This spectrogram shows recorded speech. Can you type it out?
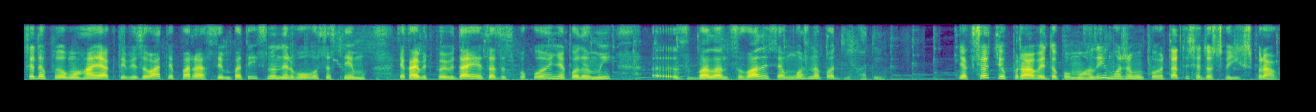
Це допомагає активізувати парасимпатичну нервову систему, яка відповідає за заспокоєння, коли ми е, збалансувалися, можна подихати. Якщо ці вправи допомогли, можемо повертатися до своїх справ.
